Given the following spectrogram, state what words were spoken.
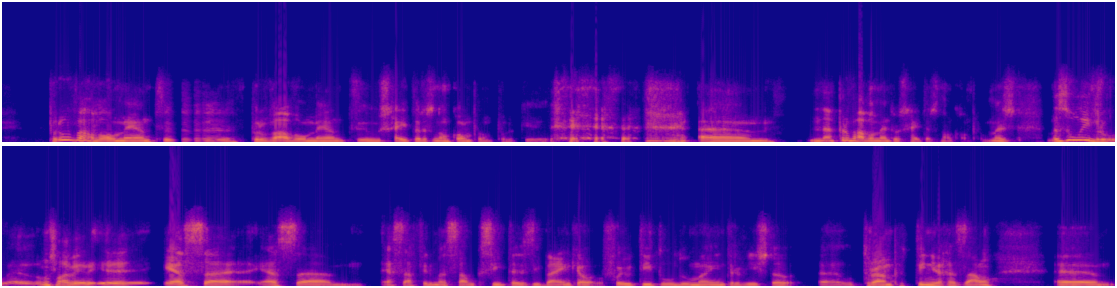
provavelmente, provavelmente os haters não compram, porque uh, não, provavelmente os haters não compram, mas, mas o livro, vamos lá ver, eh, essa, essa, essa afirmação que citas e bem, que é foi o título de uma entrevista o Trump tinha razão. Uh,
